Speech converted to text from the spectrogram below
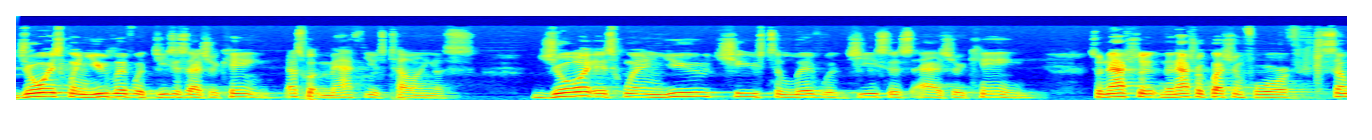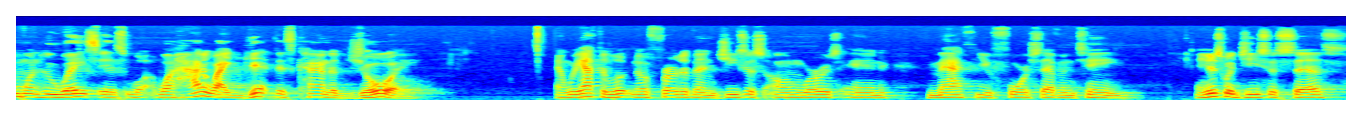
joy is when you live with Jesus as your king. That's what Matthew is telling us. Joy is when you choose to live with Jesus as your king. So naturally, the natural question for someone who waits is, well, well, how do I get this kind of joy? And we have to look no further than Jesus' own words in Matthew 4:17. And here's what Jesus says.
